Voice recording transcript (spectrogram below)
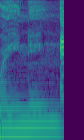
waning.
